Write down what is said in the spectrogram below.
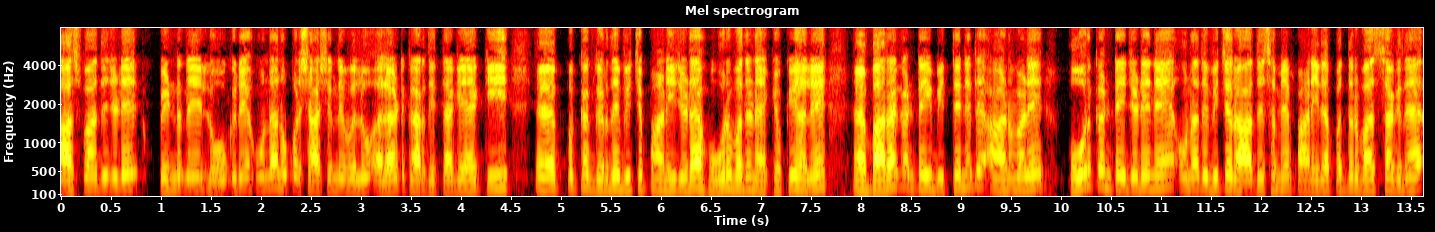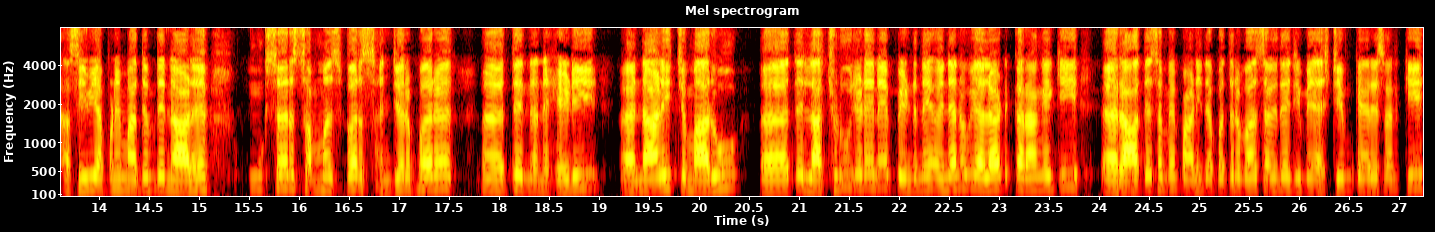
ਆਸ-ਪਾਸ ਦੇ ਜਿਹੜੇ ਪਿੰਡ ਨੇ ਲੋਕ ਨੇ ਉਹਨਾਂ ਨੂੰ ਪ੍ਰਸ਼ਾਸਨ ਦੇ ਵੱਲੋਂ ਅਲਰਟ ਕਰ ਦਿੱਤਾ ਗਿਆ ਕਿ ਪ- ਘੱਗਰ ਦੇ ਵਿੱਚ ਪਾਣੀ ਜਿਹੜਾ ਹੋਰ ਵਧਣਾ ਕਿਉਂਕਿ ਹਲੇ ਅ, 12 ਘੰਟੇ ਹੀ ਬੀਤੇ ਨੇ ਤੇ ਆਉਣ ਵਾਲੇ ਹੋਰ ਘੰਟੇ ਜਿਹੜੇ ਨੇ ਉਹਨਾਂ ਦੇ ਵਿੱਚ ਰਾਤ ਦੇ ਸਮੇਂ ਪਾਣੀ ਦਾ ਪੱਧਰ ਵੱਧ ਸਕਦਾ ਹੈ। ਅਸੀਂ ਵੀ ਆਪਣੇ ਮਾਧਿਅਮ ਦੇ ਨਾਲ ਮੁਕਸਰ ਸੰਮਸਪਰ ਸੰਜਰਪਰ ਅ, ਤੇ ਨਨਹੇੜੀ ਅ, ਨਾਲ ਹੀ ਚਮਾਰੂ ਤੇ ਲਾਛੜੂ ਜਿਹੜੇ ਨੇ ਪਿੰਡ ਨੇ ਇਹਨਾਂ ਨੂੰ ਵੀ ਅਲਰਟ ਕਰਾਂਗੇ ਕਿ ਰਾਤ ਦੇ ਸਮੇਂ ਪਾਣੀ ਦਾ ਪੱਧਰ ਵੱਧ ਸਕਦਾ ਹੈ ਜਿਵੇਂ ਐਸਟੀਐਮ ਕਹਿ ਰਹੇ ਸਨ ਕਿ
